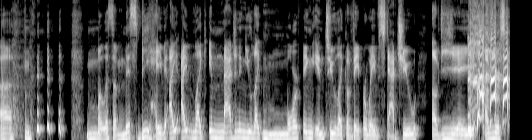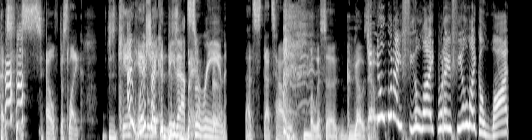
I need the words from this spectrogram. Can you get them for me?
um, Melissa misbehaving. I I'm like imagining you like morphing into like a vaporwave statue of ye of yourself, just like just can't. I wish I could be that bam. serene. That's that's how Melissa goes You out. know what I feel like? What I feel like a lot.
